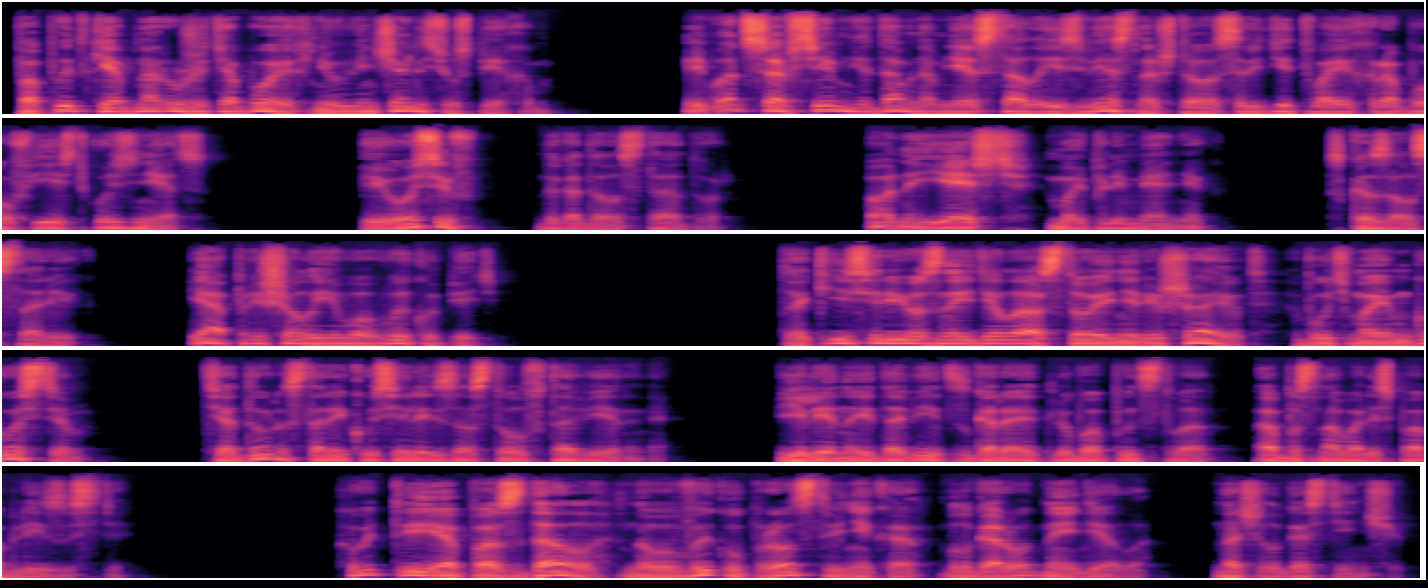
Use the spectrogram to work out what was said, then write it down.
Попытки обнаружить обоих не увенчались успехом. И вот совсем недавно мне стало известно, что среди твоих рабов есть кузнец. «Иосиф?» – догадался Теодор. «Он и есть мой племянник», – сказал старик. «Я пришел его выкупить». «Такие серьезные дела стоя не решают. Будь моим гостем». Теодор и старик уселись за стол в таверне. Елена и Давид, сгорает любопытство, обосновались поблизости. «Хоть ты и опоздал, но выкуп родственника – благородное дело», – начал гостинчик.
